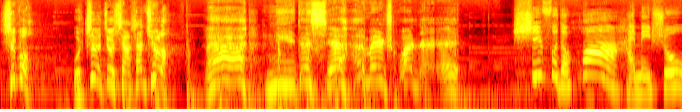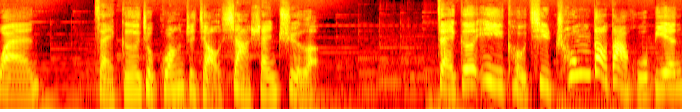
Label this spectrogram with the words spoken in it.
师傅，我这就下山去了。哎，你的鞋还没穿呢！师傅的话还没说完，宰哥就光着脚下山去了。宰哥一口气冲到大湖边，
